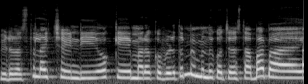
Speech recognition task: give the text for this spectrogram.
వీడియో నచ్చితే లైక్ చేయండి. ఓకే మరొక వీడియోతో మేము ముందుకు వచ్చేస్తా. Bye bye.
